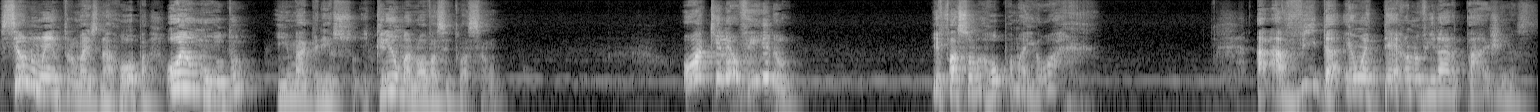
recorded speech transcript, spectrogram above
Se eu não entro mais na roupa, ou eu mudo e emagreço e crio uma nova situação, ou aquilo eu viro e faço uma roupa maior. A, a vida é um eterno virar páginas.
